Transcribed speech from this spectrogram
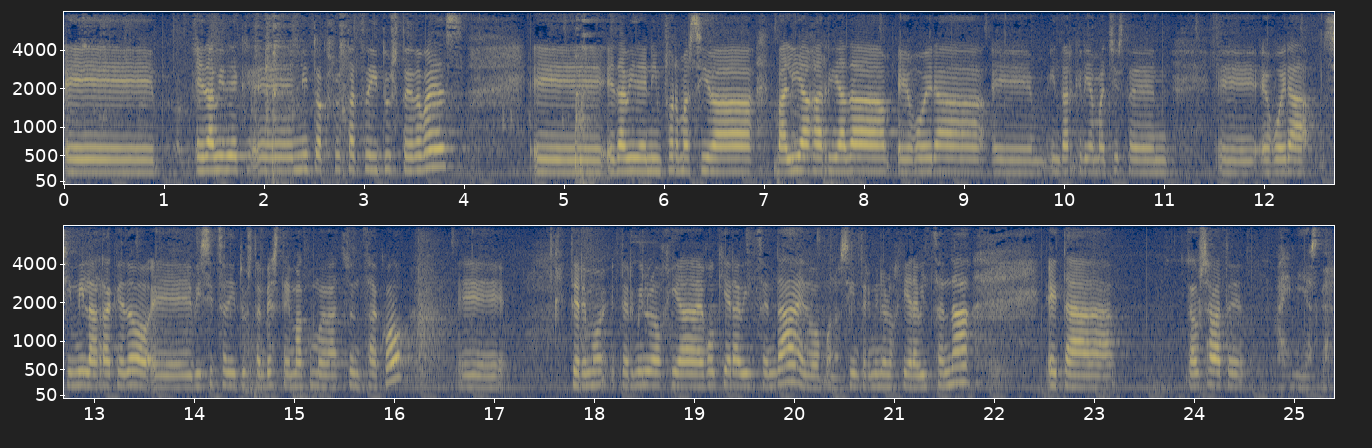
e, edabidek e, mitoak sustatzen dituzte edo bez, e, edabideen informazioa baliagarria da egoera e, indarkeria matxisten e, egoera similarrak edo e, bizitzen dituzten beste emakume batzuentzako, e, terminologia egokia erabiltzen da, edo, bueno, zin terminologia erabiltzen da, eta gauza bat, ai, mi esker,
